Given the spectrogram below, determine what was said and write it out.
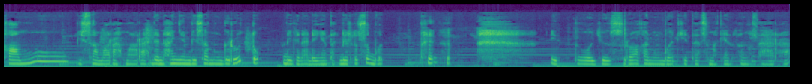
Kamu bisa marah-marah dan hanya bisa menggerutu dengan adanya takdir tersebut. Itu justru akan membuat kita semakin sengsara.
